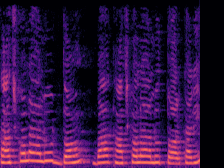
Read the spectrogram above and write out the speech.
কাঁচকলা আলুর দম বা কাঁচকলা আলুর তরকারি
